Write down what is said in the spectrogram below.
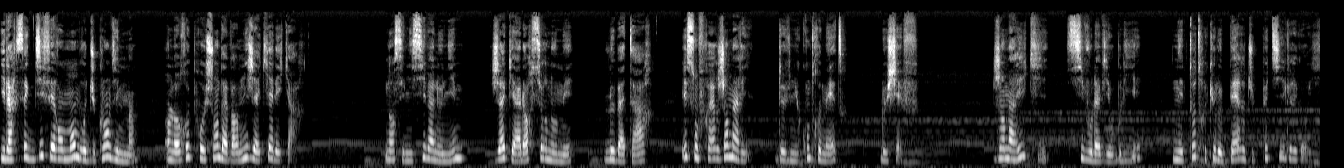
il harcèle différents membres du clan Villemain en leur reprochant d'avoir mis Jackie à l'écart. Dans ses missives anonymes, Jacques est alors surnommé le bâtard et son frère Jean-Marie, devenu contremaître, le chef. Jean-Marie qui, si vous l'aviez oublié, n'est autre que le père du petit Grégory.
